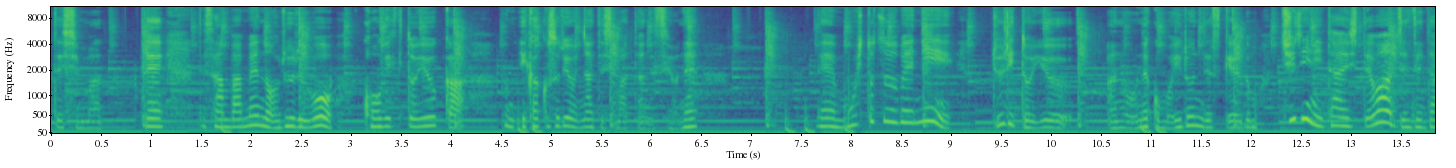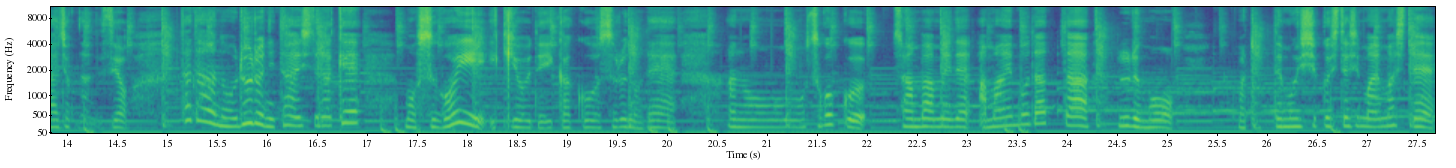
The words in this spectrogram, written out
てしまってで3番目のルルを攻撃というか威嚇するようになってしまったんですよね。でもう一つ上にルリというあの猫もいるんですけれどもジュリに対しては全然大丈夫なんですよ。ただあのルールに対してだけもうすごい勢いで威嚇をするのであのー、すごく3番目で甘えん坊だったルルも、まあ、とっても萎縮してしまいまして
